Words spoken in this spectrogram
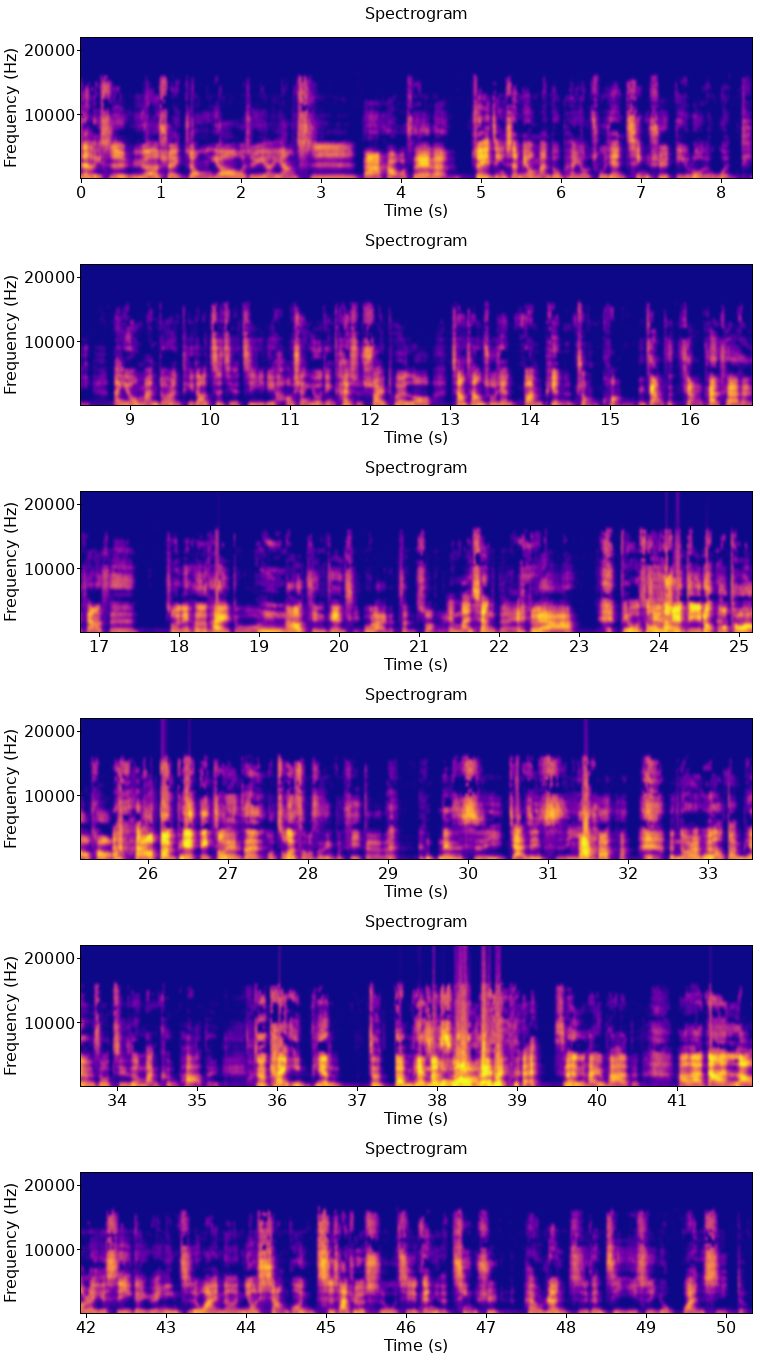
这里是鱼儿水中游，我是鱼儿营养师。大家好，我是 Alan。最近身边有蛮多朋友出现情绪低落的问题，那也有蛮多人提到自己的记忆力好像有点开始衰退喽，常常出现断片的状况。你这样子讲，看起来很像是昨天喝太多，嗯，然后今天起不来的症状，哎，蛮像的，哎，对啊。比如说情绪低落，我头好痛，然后断片。哎，昨天这我做了什么事情不记得了？那是失忆，假性失忆啊！很多人喝到断片的时候，其实蛮可怕的。就是看影片就断片的时候，对对对，是很害怕的。好啦，当然老了也是一个原因之外呢，你有想过你吃下去的食物其实跟你的情绪、还有认知跟记忆是有关系的。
